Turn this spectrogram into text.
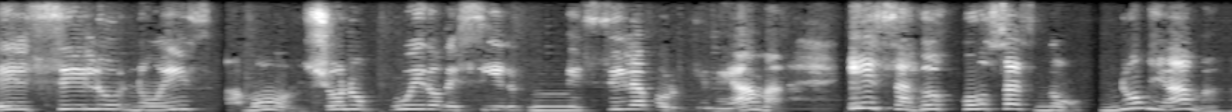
El celo no es amor. Yo no puedo decir me cela porque me ama. Esas dos cosas no, no me ama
